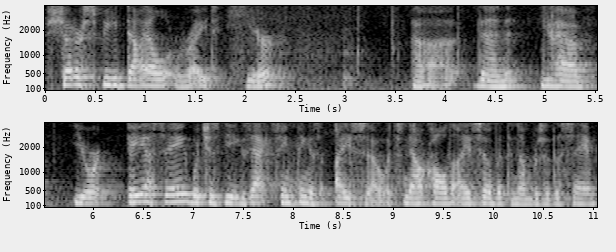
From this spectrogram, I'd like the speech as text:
shutter speed dial right here. Uh, then you have your ASA, which is the exact same thing as ISO. It's now called ISO, but the numbers are the same,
